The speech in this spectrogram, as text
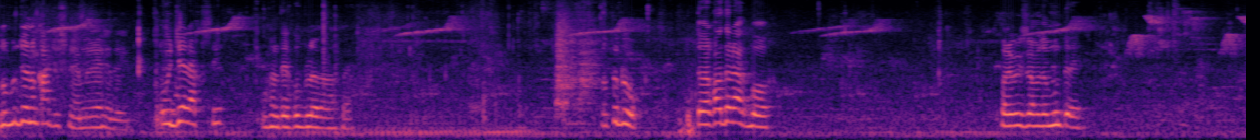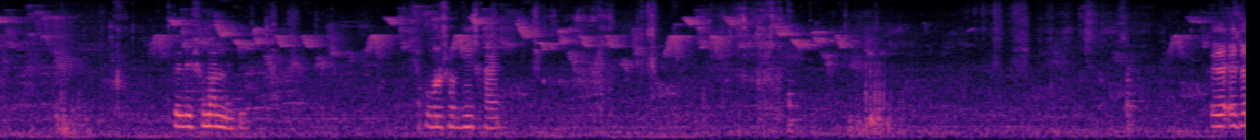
দুপুর জন্য কাটিস না এমনি রেখে দেয় ওই যে রাখছি। ওখান থেকে গুবলো রাখা কতটুক তোর কত রাখব? পরে মুতে। তাহলে সমান নাকি? ওগুলো সব জিনিস খায়। এটা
